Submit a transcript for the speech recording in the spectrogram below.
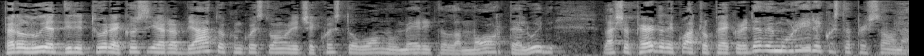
Però lui addirittura è così arrabbiato con quest'uomo, dice questo uomo merita la morte, lui lascia perdere quattro pecore, deve morire questa persona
